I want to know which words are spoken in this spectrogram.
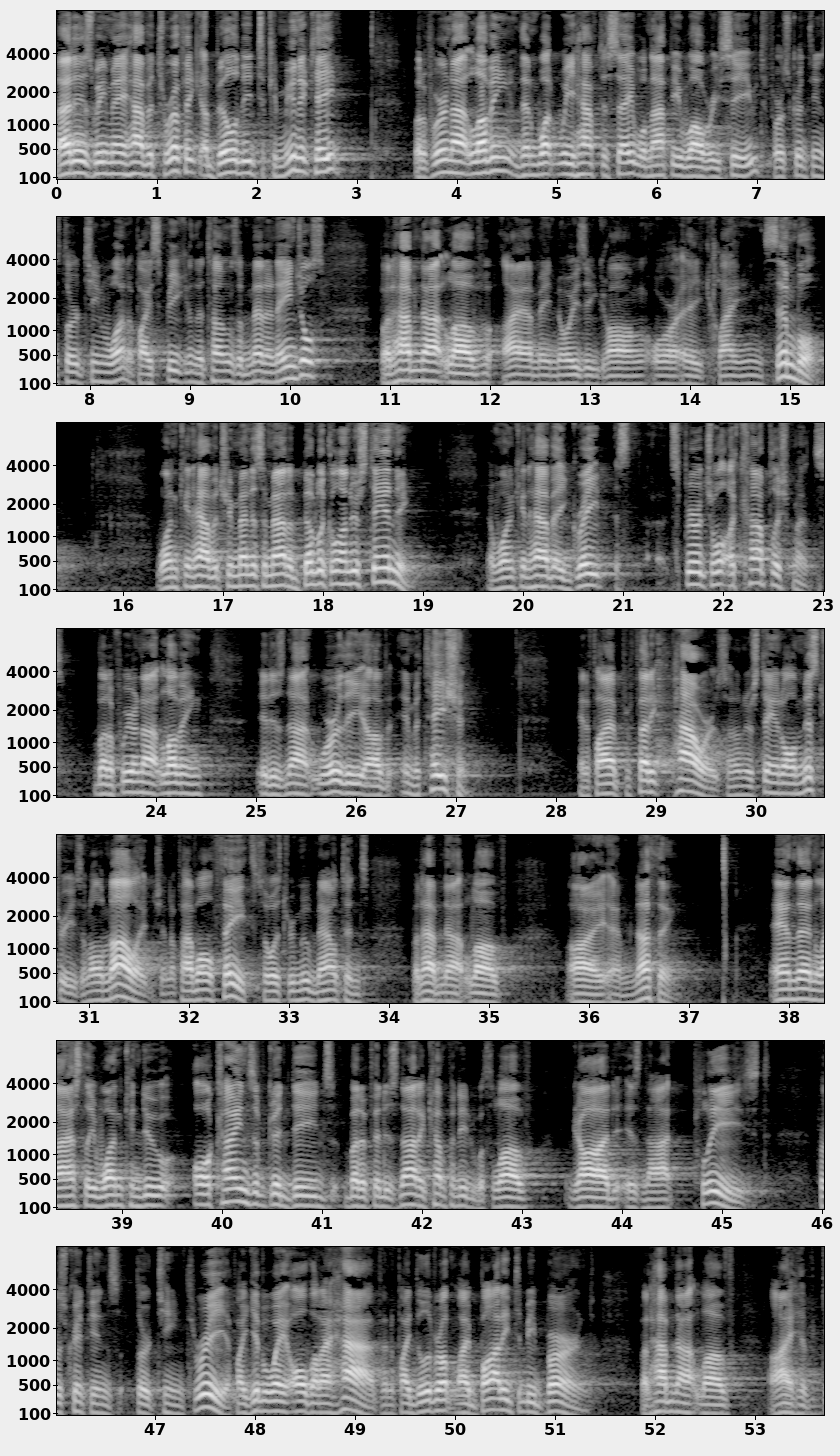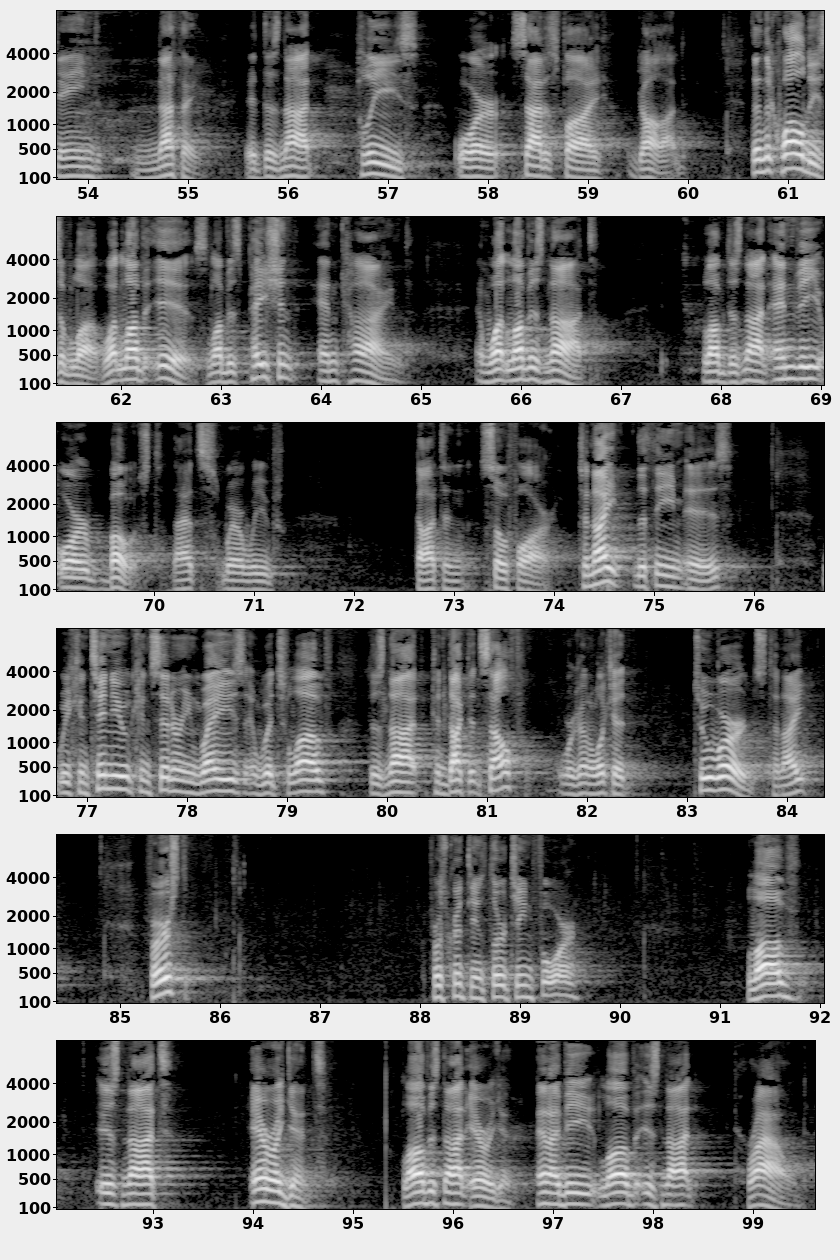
That is, we may have a terrific ability to communicate, but if we're not loving, then what we have to say will not be well received. 1 Corinthians 13 1, if I speak in the tongues of men and angels, but have not love, I am a noisy gong or a clanging cymbal. One can have a tremendous amount of biblical understanding, and one can have a great spiritual accomplishments. But if we are not loving, it is not worthy of imitation. And if I have prophetic powers and understand all mysteries and all knowledge, and if I have all faith so as to remove mountains, but have not love, I am nothing. And then lastly, one can do all kinds of good deeds, but if it is not accompanied with love, God is not pleased. 1 Corinthians 13, 3. If I give away all that I have, and if I deliver up my body to be burned, but have not love, I have gained nothing. It does not please or satisfy God. Then the qualities of love. What love is. Love is patient and kind. And what love is not. Love does not envy or boast. That's where we've gotten so far. Tonight, the theme is we continue considering ways in which love does not conduct itself. We're going to look at two words tonight. First, 1 Corinthians 13 4. Love is not arrogant. Love is not arrogant. NIV, love is not proud.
